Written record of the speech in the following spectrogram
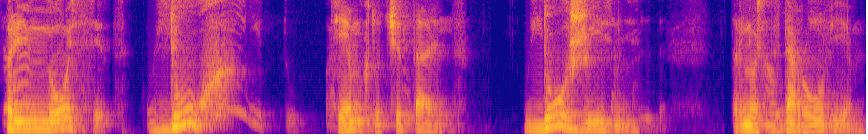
приносит дух тем, кто читает. Дух жизни приносит здоровье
